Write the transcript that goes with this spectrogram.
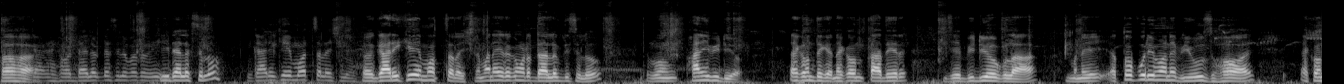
হ্যাঁ হ্যাঁ। ডায়লগটা ছিল প্রথমে কি ডায়লগ ছিল? গাড়ি খেয়ে মদ চালাইস না। গাড়ি খেয়ে মদ চালাইস না। মানে এরকম একটা ডায়লগ দিছিল এবং ফানি ভিডিও এখন দেখেন এখন তাদের যে ভিডিওগুলা মানে এত পরিমাণে ভিউজ হয় এখন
